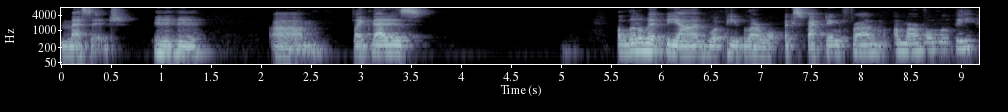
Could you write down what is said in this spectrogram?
message. Mm-hmm. Um, like that is a little bit beyond what people are expecting from a Marvel movie.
